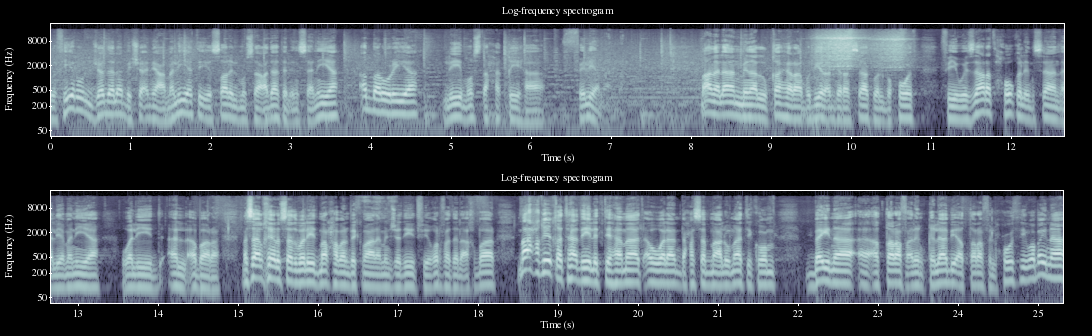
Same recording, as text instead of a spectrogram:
تثير الجدل بشأن عملية إيصال المساعدات الإنسانية الضرورية لمستحقيها في اليمن. معنا الآن من القاهرة مدير الدراسات والبحوث في وزارة حقوق الإنسان اليمنية وليد الأبارة. مساء الخير أستاذ وليد مرحبا بك معنا من جديد في غرفة الأخبار. ما حقيقة هذه الاتهامات؟ أولا بحسب معلوماتكم بين الطرف الانقلابي الطرف الحوثي وبين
